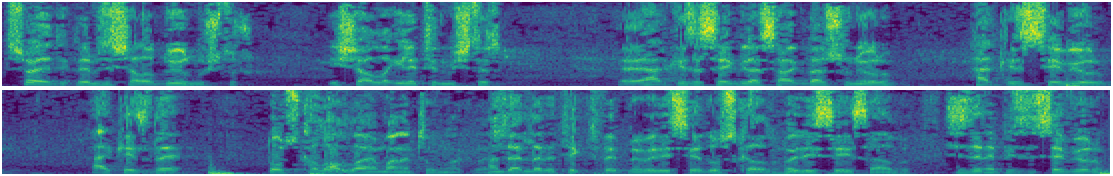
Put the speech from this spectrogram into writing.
söylediklerimiz inşallah duyulmuştur. İnşallah iletilmiştir. Eee, herkese sevgiler saygılar sunuyorum. Herkesi seviyorum. Herkesle dost kalalım. Allah'a emanet olun arkadaşlar. Hani derler ya teklif etme velisiye dost kalalım. Velisiye hesabı. Sizden hepinizi seviyorum.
